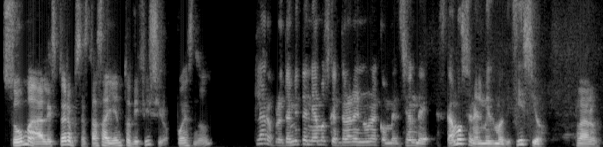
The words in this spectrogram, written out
suma a la historia, pues estás ahí en tu edificio, pues, ¿no? Claro, pero también teníamos que entrar en una convención de estamos en el mismo edificio. Claro.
